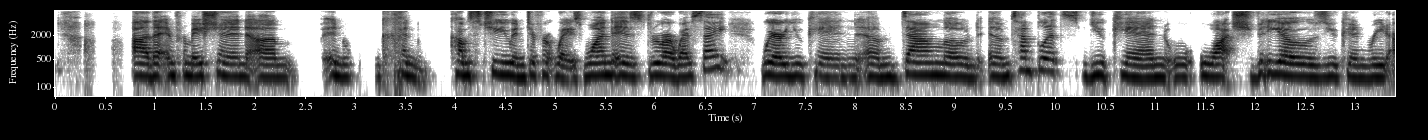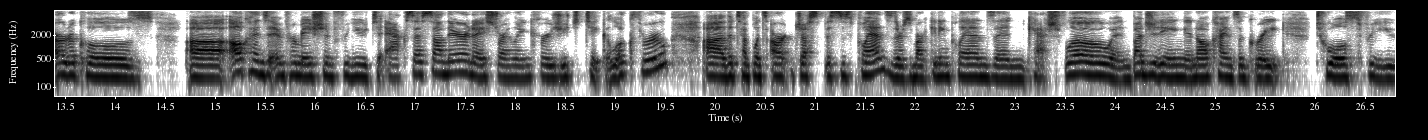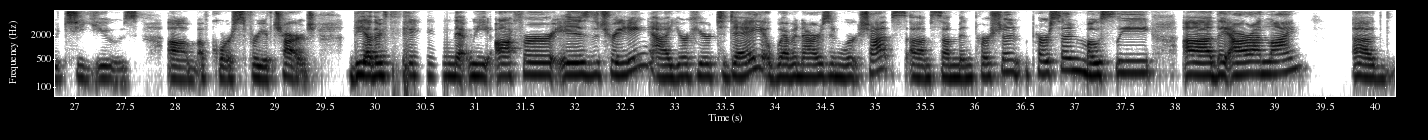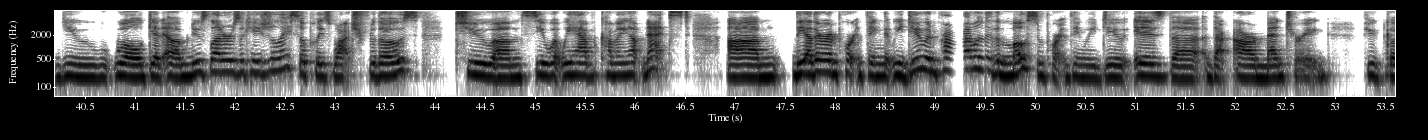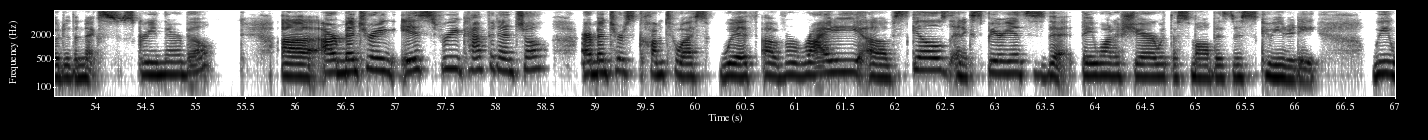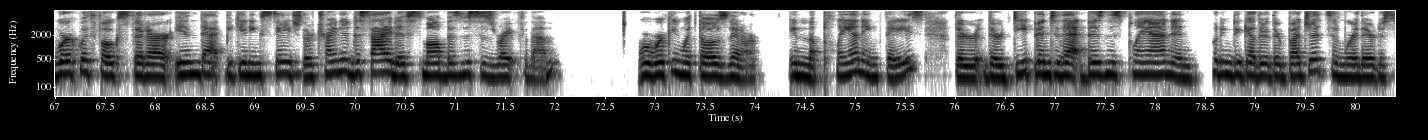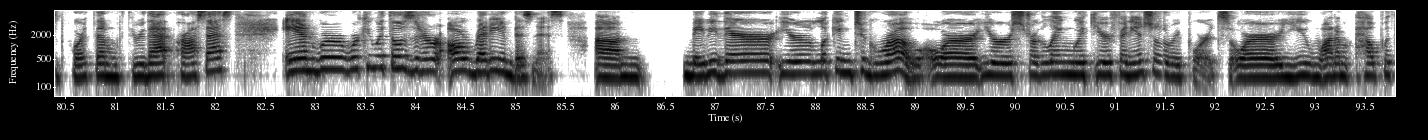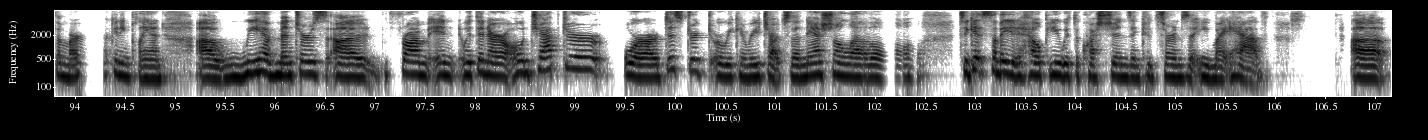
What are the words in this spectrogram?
Uh, that information um, in can comes to you in different ways. One is through our website where you can um, download um, templates, you can watch videos, you can read articles, uh, all kinds of information for you to access on there. And I strongly encourage you to take a look through. Uh, the templates aren't just business plans, there's marketing plans and cash flow and budgeting and all kinds of great tools for you to use, um, of course, free of charge. The other thing that we offer is the training. Uh, you're here today, webinars and workshops, um, some in person, person mostly uh, they are online. Uh, you will get um, newsletters occasionally, so please watch for those to um, see what we have coming up next. Um, the other important thing that we do, and probably the most important thing we do, is the, the our mentoring. If you go to the next screen there, Bill. Uh, our mentoring is free, confidential. Our mentors come to us with a variety of skills and experiences that they want to share with the small business community. We work with folks that are in that beginning stage. They're trying to decide if small business is right for them we're working with those that are in the planning phase. They're they're deep into that business plan and putting together their budgets and we're there to support them through that process. And we're working with those that are already in business. Um, maybe they're you're looking to grow or you're struggling with your financial reports or you want to help with a marketing plan uh, we have mentors uh, from in within our own chapter or our district, or we can reach out to the national level to get somebody to help you with the questions and concerns that you might have. Uh,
